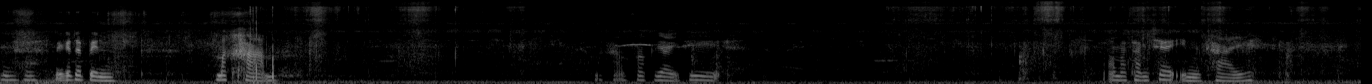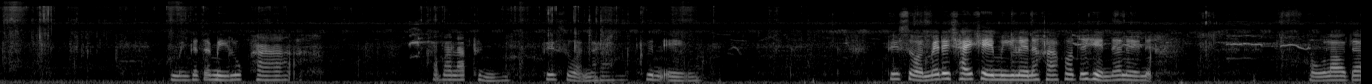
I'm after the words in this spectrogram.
นี่นะคะนี่ก็จะเป็นมะขามมะขามฝักใหญ่ที่ เอามาทำแช่อิ่นขายมันก็จะมีลูกค้า เขามารับถึงที่สวนนะคะ ขึ้นเอง ที่สวนไม่ได้ใช้เคมีเลยนะคะ เพราะจะเห็นได้เลยเนี่ย ของเราจะ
